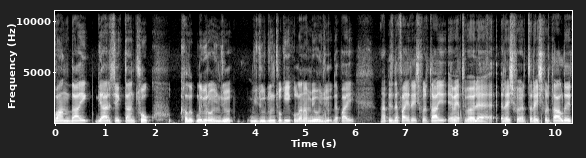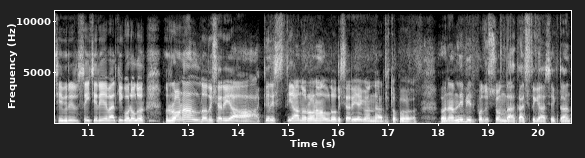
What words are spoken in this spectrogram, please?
Van Dijk gerçekten çok kalıplı bir oyuncu. Vücudunu çok iyi kullanan bir oyuncu. Depay Memphis Depay Rashford ay evet böyle Rashford Rashford aldı çevirirse içeriye belki gol olur. Ronaldo dışarıya. Cristiano Ronaldo dışarıya gönderdi topu. Önemli bir pozisyonda kaçtı gerçekten.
